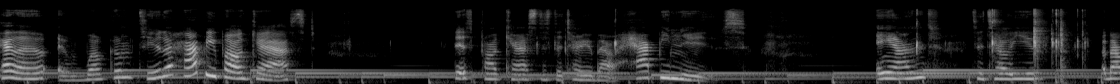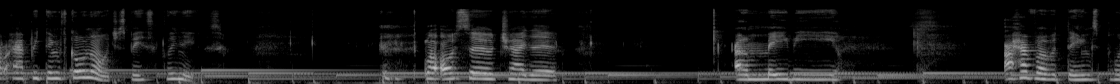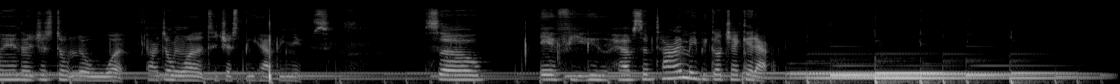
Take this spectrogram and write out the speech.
Hello, and welcome to the Happy Podcast. This podcast is to tell you about happy news and to tell you about happy things going on, is basically news. I'll also try to um, maybe I have other things planned. I just don't know what. I don't want it to just be happy news. So, if you have some time, maybe go check it out.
